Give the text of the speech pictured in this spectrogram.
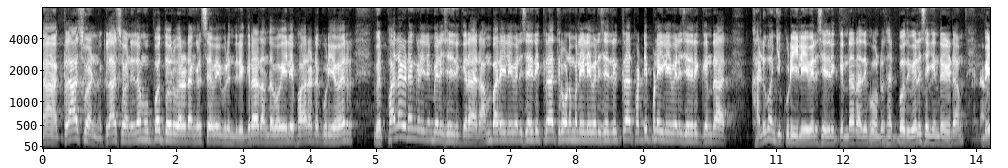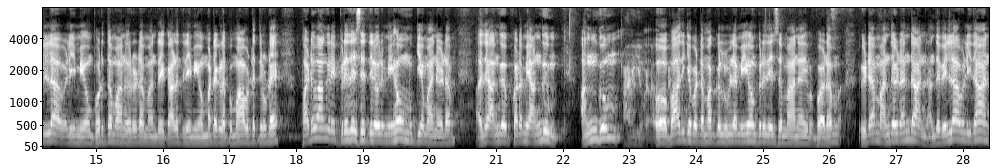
ஆ? கிளாஸ் ஒன் கிளாஸ் ஒன்னில் முப்பத்தொரு வருடங்கள் சேவை புரிந்திருக்கிறார். அந்த வகையிலே பாராட்டக்கூடியவர் இவர் பல இடங்களிலும் வேலை செய்திருக்கிறார். அம்பாறையிலே வேலை செய்திருக்கிறார் திருவண்ணாமலையிலே வேலை செய்திருக்கிறார் பட்டிப்பளையிலே வேலை செய்திருக்கின்றார். களுவாஞ்சிக்குடியிலே வேலை செய்திருக்கின்றார். அதே போன்று தற்போது வேலை செய்கின்ற இடம் வெள்ளாவளி மிகவும் பொருத்தமான ஒரு இடம். அன்றைய காலத்திலே மிகவும் மட்டக்களப்பு மாவட்டத்தினுடைய படுவாங்கரை பிரதேசத்தில் ஒரு மிகவும் முக்கியமான இடம். அது அங்கு கடமை அங்கும் அங்கும் பாதிக்கப்பட்ட மக்கள். உள்ள மிகவும் பிரதேசமான படம் இடம். அந்த இடம்தான் அந்த வெள்ளாவளி தான்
